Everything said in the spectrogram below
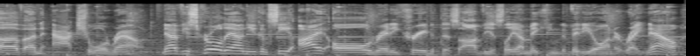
of an actual round. Now, if you scroll down, you can see I already created this. Obviously, I'm making the video on it right now,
